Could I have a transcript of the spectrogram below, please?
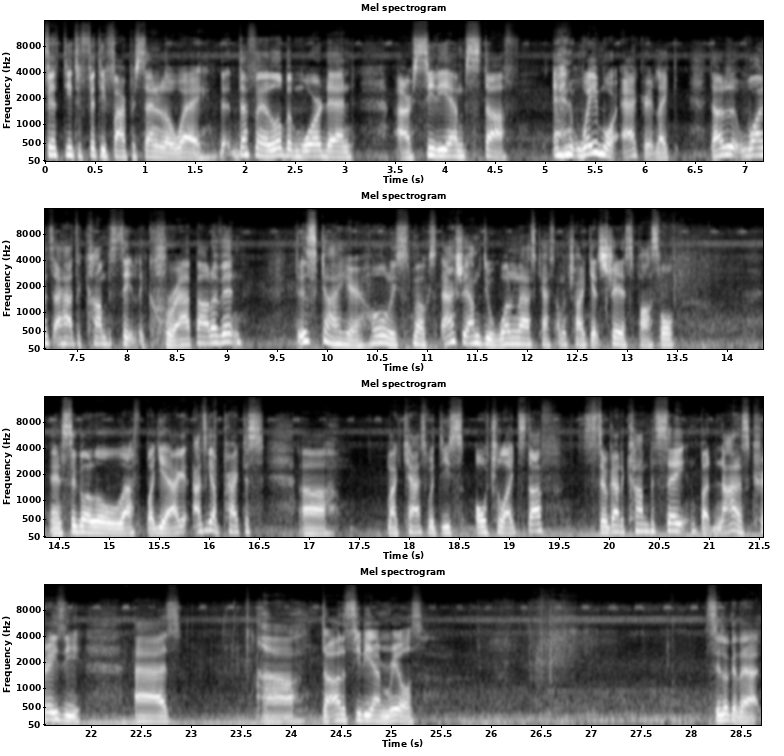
50 to 55% of the way. Definitely a little bit more than our CDM stuff and way more accurate. Like the other ones I had to compensate the crap out of it. This guy here, holy smokes. Actually, I'm gonna do one last cast. I'm gonna try to get straight as possible and still going a little left. But yeah, I, I just gotta practice uh, my cast with these ultralight stuff Still got to compensate, but not as crazy as uh, the other CDM reels. See, look at that.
